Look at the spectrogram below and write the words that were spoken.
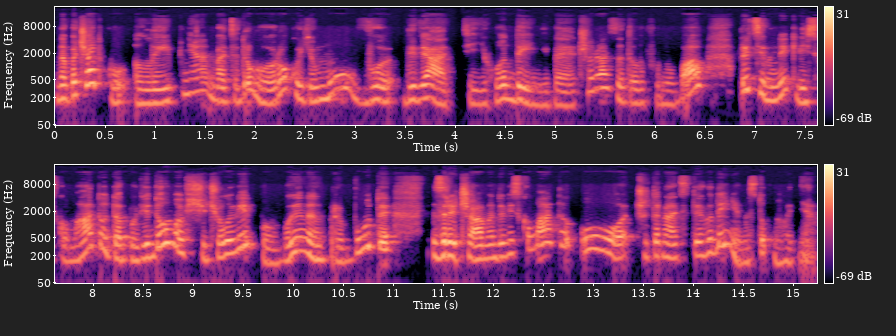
На початку липня 22 року йому в 9 годині вечора зателефонував працівник військомату та повідомив, що чоловік повинен прибути з речами до військомату о 14 годині наступного дня.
